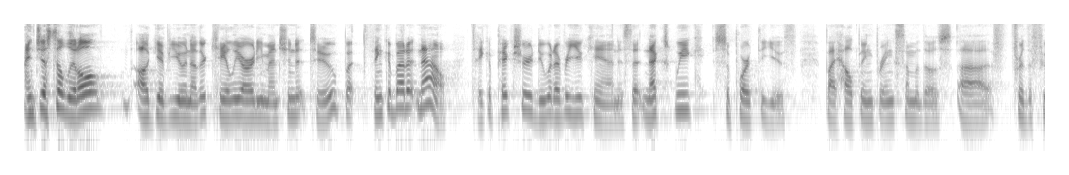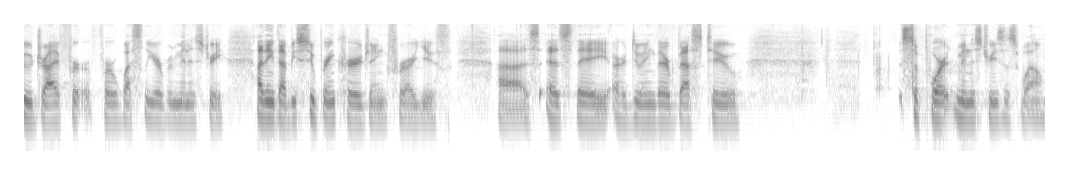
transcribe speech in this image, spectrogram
and just a little, I'll give you another. Kaylee already mentioned it too, but think about it now. Take a picture, do whatever you can. Is that next week, support the youth by helping bring some of those uh, for the food drive for, for Wesley Urban Ministry. I think that'd be super encouraging for our youth uh, as, as they are doing their best to support ministries as well.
